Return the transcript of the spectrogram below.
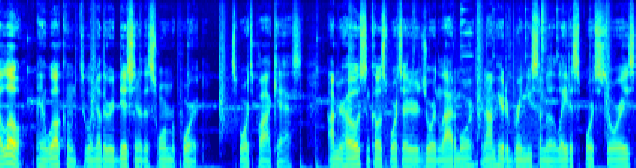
Hello, and welcome to another edition of the Swarm Report Sports Podcast. I'm your host and co sports editor, Jordan Latimore, and I'm here to bring you some of the latest sports stories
